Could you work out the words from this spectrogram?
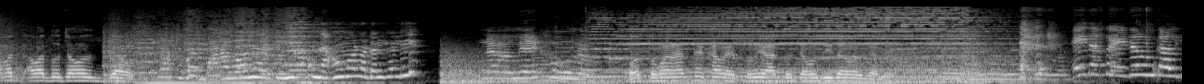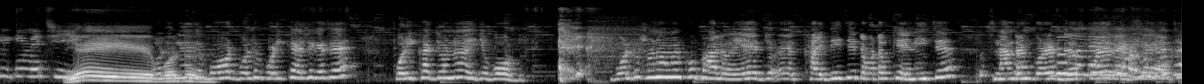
আবার আবার দু চামচ দাও। বানাবো আমি তুমি এখন ন্যাকামো মারবা ডেলি ডেলি না আমি আর খাব না। ও তোমার হাত খাবে তুমি আর দু চামচ দিয়ে দাও ওর গালে এই দেখো এটা আমি কালকে কিনেছি। বল্টু বলটু এই যে বোর্ড পরীক্ষা এসে গেছে। পরীক্ষার জন্য এই যে বোর্ড বল্টু শোনো আমার খুব ভালো। এ খাই দিয়েছি টমাটো খেয়ে নিয়েছে স্নান টান করে ড্রেস পরে রেডি হয়ে গেছে।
